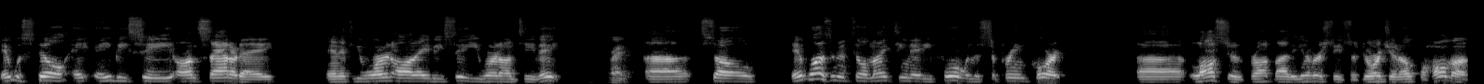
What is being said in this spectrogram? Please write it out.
It was still a- ABC on Saturday, and if you weren't on ABC, you weren't on TV. Right. Uh, so it wasn't until 1984 when the Supreme Court uh, lawsuit brought by the universities of Georgia and Oklahoma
